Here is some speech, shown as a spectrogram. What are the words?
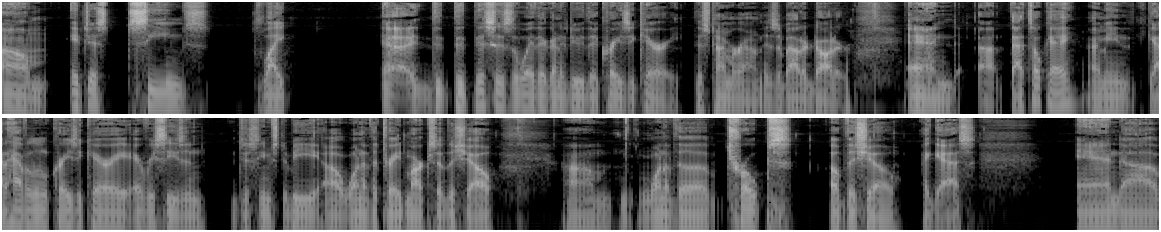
Um, it just seems like uh, th- th- this is the way they're going to do the crazy Carrie this time around is about her daughter, and uh, that's okay. I mean, got to have a little crazy Carrie every season. It just seems to be uh, one of the trademarks of the show, um, one of the tropes of the show, I guess. And uh,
